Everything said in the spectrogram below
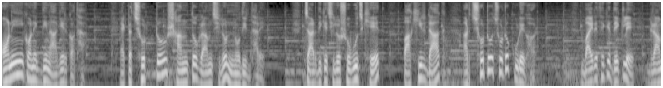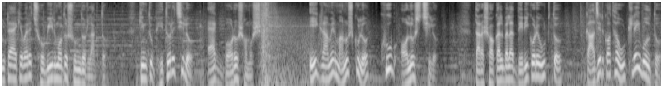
অনেক অনেক দিন আগের কথা। একটা ছোট্ট শান্ত গ্রাম ছিল নদীর ধারে। চারদিকে ছিল সবুজ ক্ষেত, পাখির ডাক আর ছোট ছোট কুড়ে ঘর। বাইরে থেকে দেখলে গ্রামটা একেবারে ছবির মতো সুন্দর লাগত। কিন্তু ভিতরে ছিল এক বড় সমস্যা। এই গ্রামের মানুষগুলো খুব অলস ছিল। তারা সকালবেলা দেরি করে উঠত, কাজের কথা উঠলেই বলতো,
